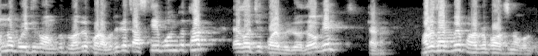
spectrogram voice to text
অন্য বই থেকে অঙ্ক তোমাদের করাবো, ঠিক আছে? আজকে এই পর্যন্ত থাক, দেখা হচ্ছে পরের ভিডিওতে ওকে টাটা। ভালো থাকবে, ভালো করে পড়াশোনা করবে।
